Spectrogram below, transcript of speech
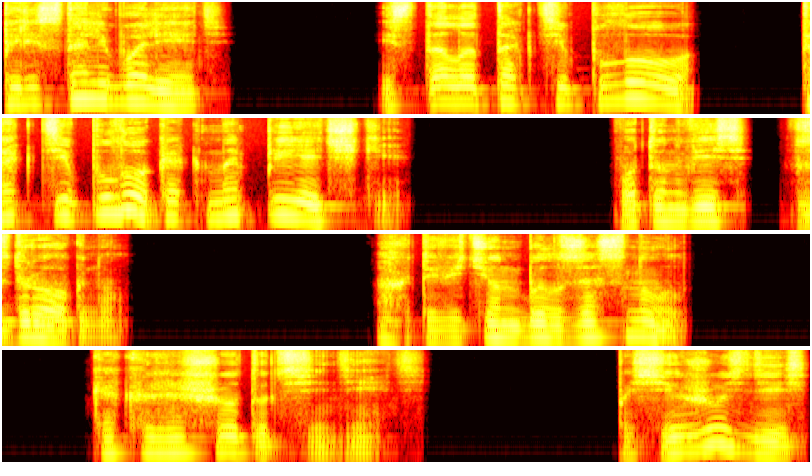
перестали болеть. И стало так тепло, так тепло, как на печке. Вот он весь вздрогнул. Ах, да ведь он был заснул. Как хорошо тут сидеть. Посижу здесь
